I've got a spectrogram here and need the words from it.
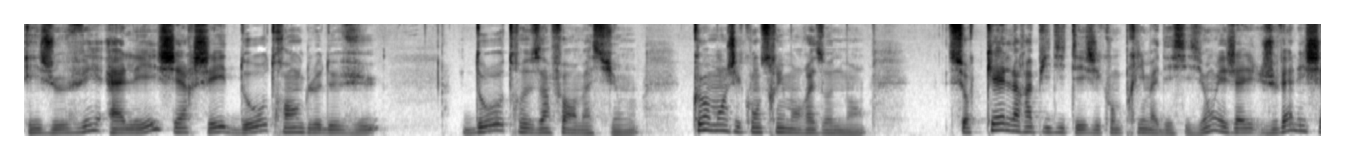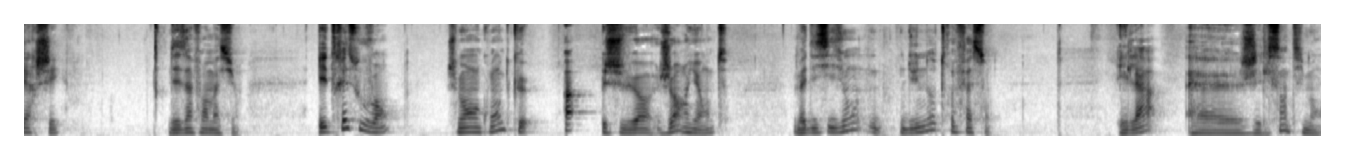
et je vais aller chercher d'autres angles de vue, d'autres informations, comment j'ai construit mon raisonnement, sur quelle rapidité j'ai compris ma décision et je vais aller chercher des informations. Et très souvent, je me rends compte que ah, j'oriente ma décision d'une autre façon. Et là, euh, j'ai le sentiment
